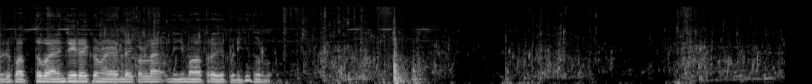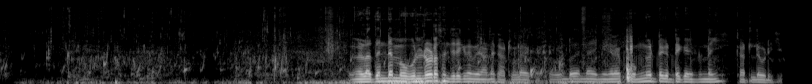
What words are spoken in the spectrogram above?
ഒരു പത്ത് പതിനഞ്ച് കിലോയ്ക്ക് മേളിലേക്കുള്ള മീൻ മാത്രമേ ഇത് പിടിക്കത്തുള്ളൂ. വെള്ളത്തിന്റെ മുകളിലൂടെ സഞ്ചരിക്കുന്ന മീനാണ് കട്ടലയൊക്കെ അതുകൊണ്ട് തന്നെ ഇങ്ങനെ കൊങ്ങിട്ട് കിട്ടി കഴിഞ്ഞിട്ടുണ്ടെങ്കിൽ കട്ടല പിടിക്കും.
